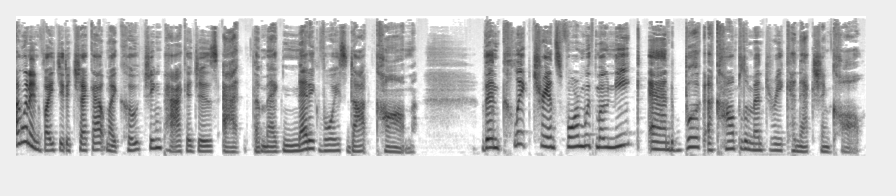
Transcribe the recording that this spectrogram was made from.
I want to invite you to check out my coaching packages at themagneticvoice.com. Then click transform with Monique and book a complimentary connection call.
